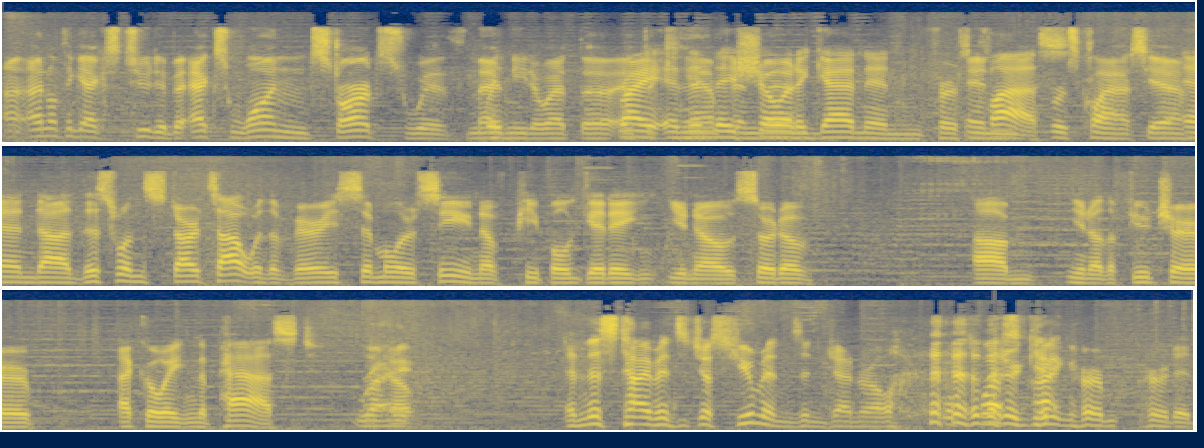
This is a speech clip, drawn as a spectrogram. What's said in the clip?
I I don't think X two did, but X one starts with Magneto at the at right, the and then they show it again in first in class. First class, yeah. and uh, this one starts out with a very similar scene of people getting, you know, sort of, um, you know, the future echoing the past. you Right. know. And this time it's just humans in general that plus are I- getting her- hurted.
